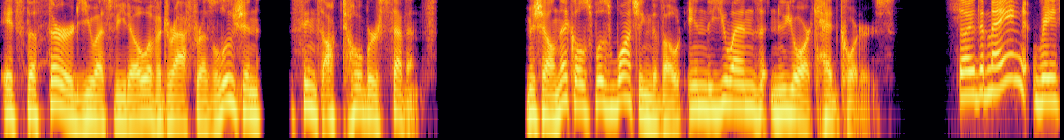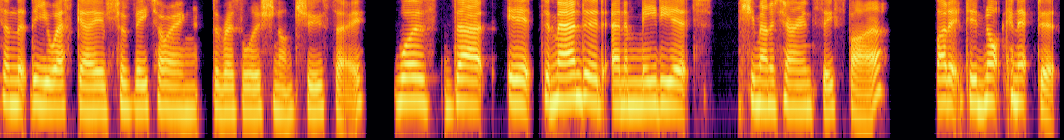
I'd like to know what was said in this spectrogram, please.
It's the third US veto of a draft resolution since October 7th. Michelle Nichols was watching the vote in the UN's New York headquarters. So, the main reason that the US gave for vetoing the resolution on Tuesday was that it demanded an immediate humanitarian ceasefire, but it did not connect it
